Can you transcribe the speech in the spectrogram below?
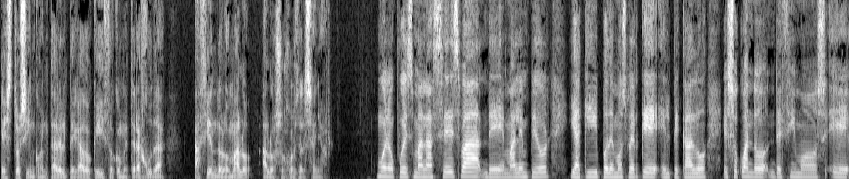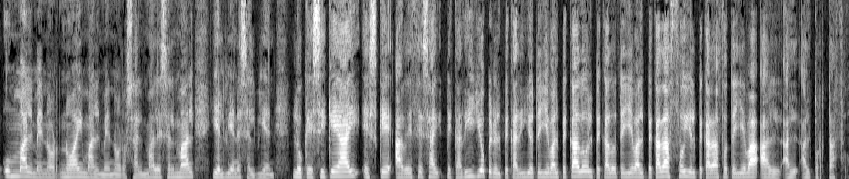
Esto sin contar el pecado que hizo cometer a Judá haciendo lo malo a los ojos del Señor. Bueno, pues Manasés va de mal en peor y aquí podemos ver que el pecado, eso cuando decimos eh, un mal menor, no hay mal menor, o sea, el mal es el mal y el bien es el bien. Lo que sí que hay es que a veces hay pecadillo, pero el pecadillo te lleva al pecado, el pecado te lleva al pecadazo y el pecadazo te lleva al, tortazo.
